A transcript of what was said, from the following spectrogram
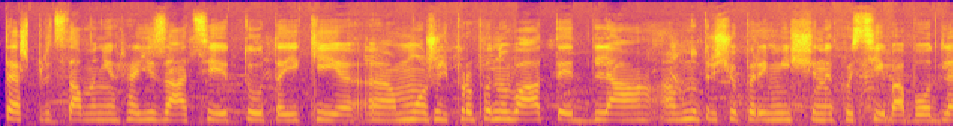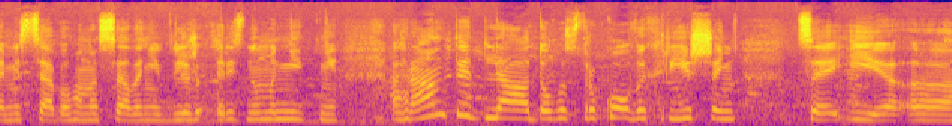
Теж представлені організації тут, які е, можуть пропонувати для внутрішньопереміщених осіб або для місцевого населення різноманітні гранти для довгострокових рішень. Це і е,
